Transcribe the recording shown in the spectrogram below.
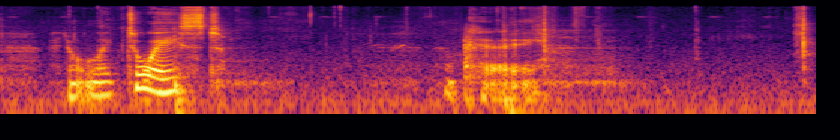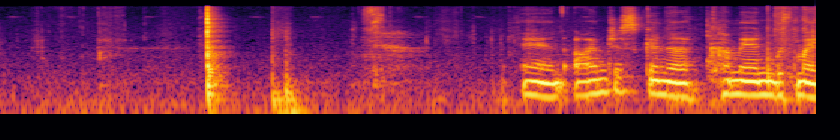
I don't like to waste. Okay. And I'm just gonna come in with my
